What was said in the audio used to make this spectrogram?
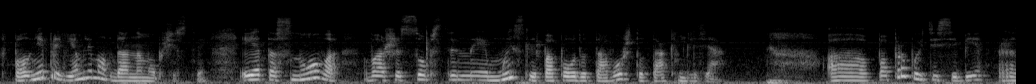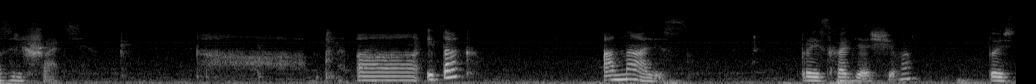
вполне приемлемо в данном обществе. И это снова ваши собственные мысли по поводу того, что так нельзя. А, попробуйте себе разрешать. А, итак, анализ происходящего, то есть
